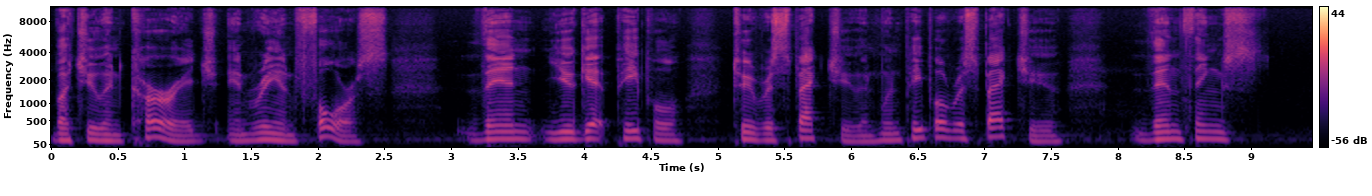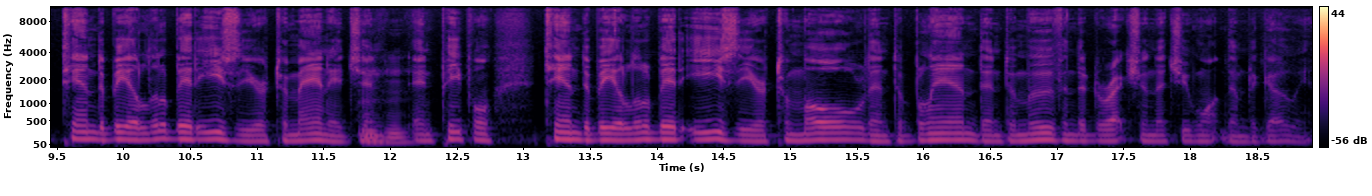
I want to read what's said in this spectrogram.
but you encourage and reinforce, then you get people to respect you. And when people respect you, then things tend to be a little bit easier to manage and, mm-hmm. and people tend to be a little bit easier to mold and to blend and to move in the direction that you want them to go in.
